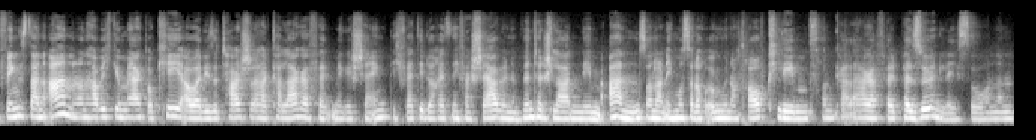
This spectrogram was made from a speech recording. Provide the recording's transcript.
fing es dann an und dann habe ich gemerkt, okay, aber diese Tasche hat Karl Lagerfeld mir geschenkt. Ich werde die doch jetzt nicht verscherbeln im Vintage-Laden nebenan, sondern ich muss da doch irgendwie noch draufkleben von Karl Lagerfeld persönlich so. Und dann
